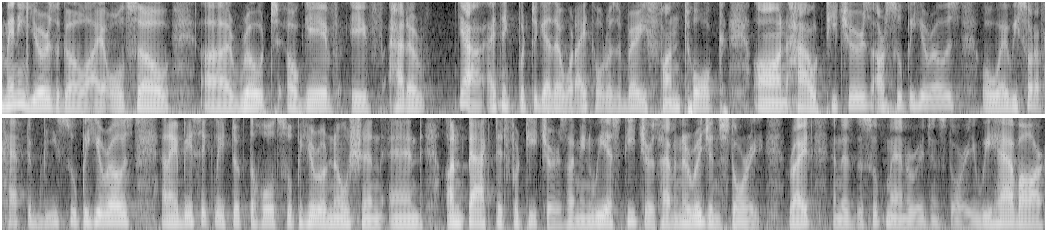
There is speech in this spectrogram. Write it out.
many years ago, I also uh, wrote or gave a had a yeah, I think put together what I thought was a very fun talk on how teachers are superheroes or where we sort of have to be superheroes. And I basically took the whole superhero notion and unpacked it for teachers. I mean, we as teachers have an origin story, right? And there's the Superman origin story. We have our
